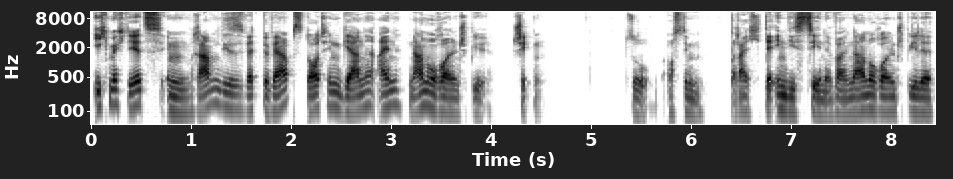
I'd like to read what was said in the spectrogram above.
ich möchte jetzt im Rahmen dieses Wettbewerbs dorthin gerne ein Nano-Rollenspiel schicken. So aus dem Bereich der Indie-Szene, weil Nano-Rollenspiele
